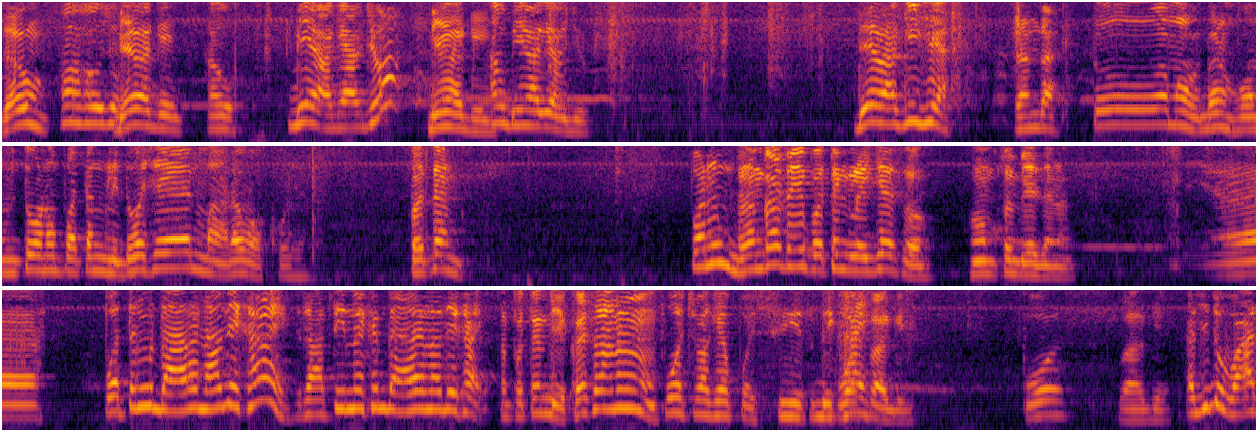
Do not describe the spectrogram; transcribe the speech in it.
જાઉં? હા હો જો. બે વાગે? આવો બે વાગે આવજો બે વાગે? હા બે વાગે આવજો. બે વાગી છે? રંગા તો આમાં બેન એનો પતંગ લીધો છે ને મારો વખો છે. પતંગ? પણ રંગા તો પતંગ લઈ જશો હોમ તો બે જણા. પતંગ દારા ના દેખાય રાતે નાખે દારા ના દેખાય. પતંગ દેખાય ને પાંચ વાગ્યા પછી દેખાય. વાગે. પોચ વાગે. હજી તો વાર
